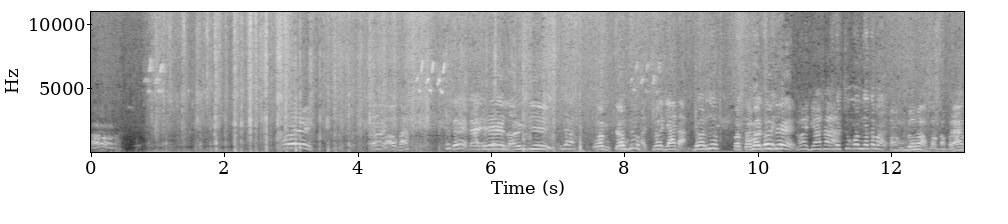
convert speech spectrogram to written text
હારો હારો. કેમ ભાવ ખા? ગભરાયા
